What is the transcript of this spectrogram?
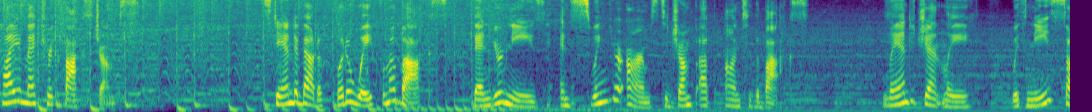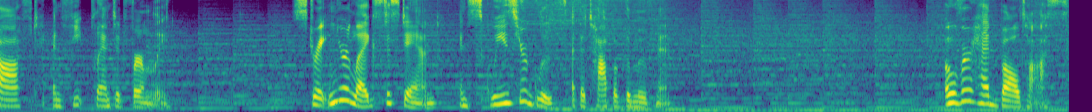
Plyometric box jumps. Stand about a foot away from a box, bend your knees, and swing your arms to jump up onto the box. Land gently, with knees soft and feet planted firmly. Straighten your legs to stand and squeeze your glutes at the top of the movement. Overhead ball toss.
